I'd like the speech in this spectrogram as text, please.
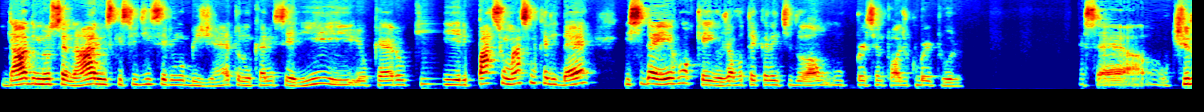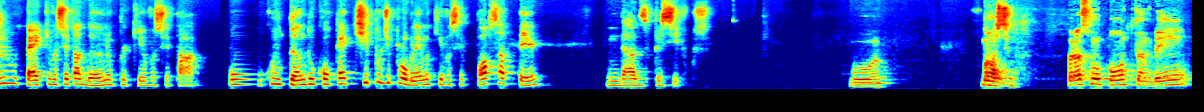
dado o meu cenário, eu esqueci de inserir um objeto, não quero inserir e eu quero que ele passe o máximo que ele der e se der erro, ok, eu já vou ter garantido lá um percentual de cobertura. Esse é o tiro no pé que você está dando porque você está ocultando qualquer tipo de problema que você possa ter em dados específicos. Boa. Próximo. Bom, próximo ponto também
